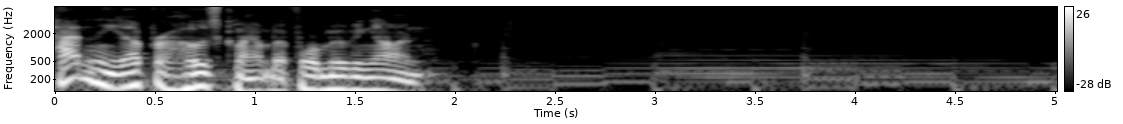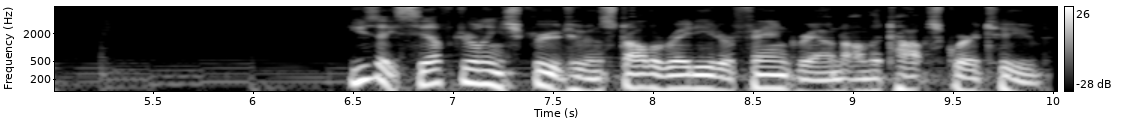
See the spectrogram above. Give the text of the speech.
Tighten the upper hose clamp before moving on. Use a self-drilling screw to install the radiator fan ground on the top square tube.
